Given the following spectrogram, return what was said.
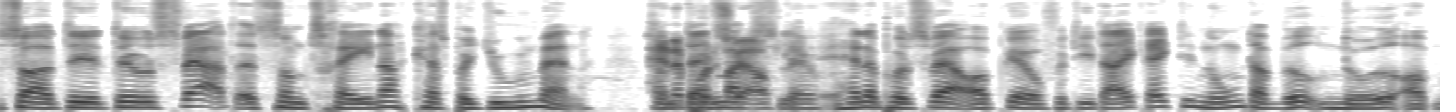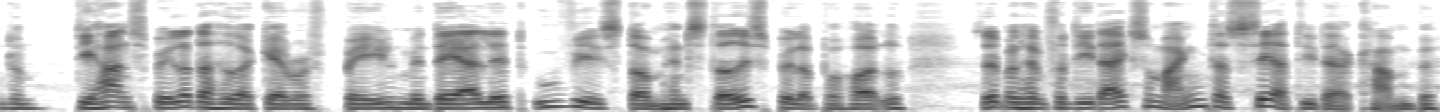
så, så det, det er jo svært at som træner, Kasper Julemand, Han som er på en svær Danmarks- opgave. Han er på en svær opgave, fordi der er ikke rigtig nogen, der ved noget om dem. De har en spiller, der hedder Gareth Bale, men det er lidt uvist, om han stadig spiller på holdet. Simpelthen fordi der er ikke så mange, der ser de der kampe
